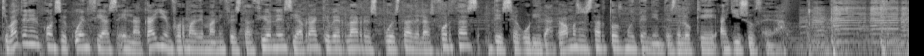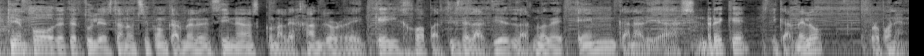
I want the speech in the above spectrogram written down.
que va a tener consecuencias en la calle en forma de manifestaciones y habrá que ver la respuesta de las fuerzas de seguridad. Que vamos a estar todos muy pendientes de lo que allí suceda. Tiempo de tertulia esta noche con Carmelo Encinas, con Alejandro Requeijo a partir de las 10, las 9 en Canarias. Reque y Carmelo, proponen.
